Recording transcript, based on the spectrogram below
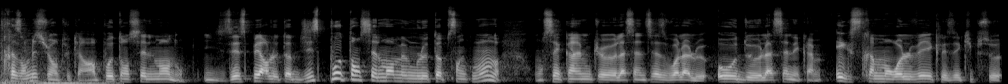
Très ambitieux en tout cas, hein. potentiellement, donc ils espèrent le top 10, potentiellement même le top 5 monde. On sait quand même que la scène 16, voilà, le haut de la scène est quand même extrêmement relevé et que les équipes se,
